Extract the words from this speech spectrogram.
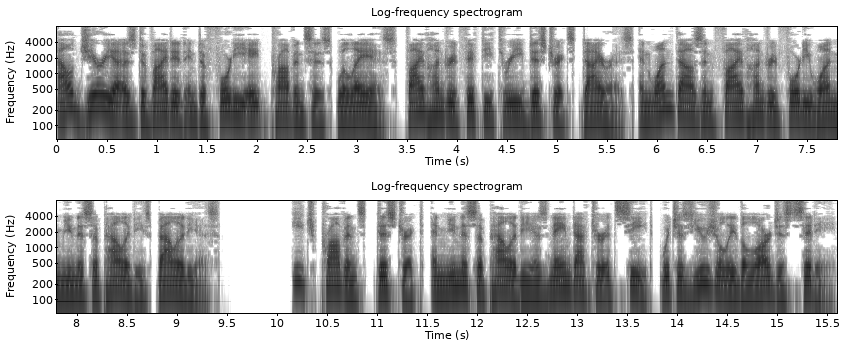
Algeria is divided into 48 provinces wilayas, 553 districts and 1,541 municipalities baladias. Each province, district, and municipality is named after its seat, which is usually the largest city.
